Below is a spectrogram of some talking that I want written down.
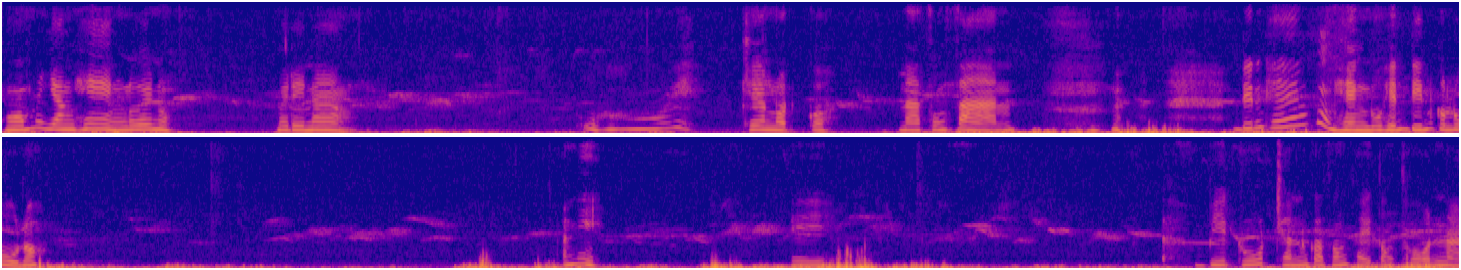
หอมมายังแห้งเลยเนาะไม่ได้น้ำโอ้ยแครอทก็น่าสงสาร ดินแห้งแห้งดูเห็นดินก็รู้เนาะอันนี้เอบีทรูทฉันก็สงสัยต้องโถนหนา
